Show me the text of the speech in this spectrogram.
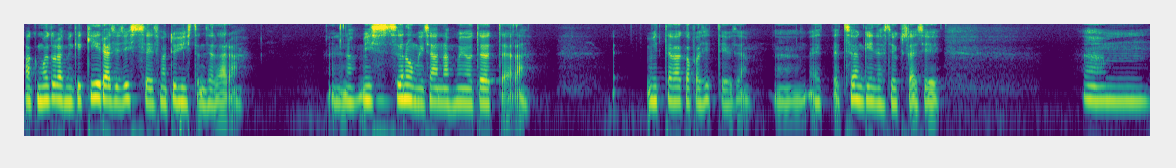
aga mul tuleb mingi kiire asi sisse ja siis ma tühistan selle ära. noh, mis sõnumi see annab minu töötajale? mitte väga positiivse, et, et see on kindlasti üks asi um,.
